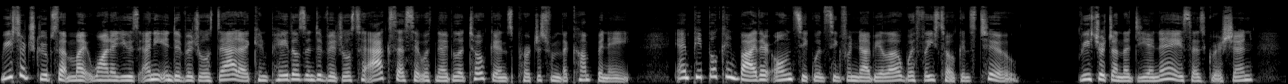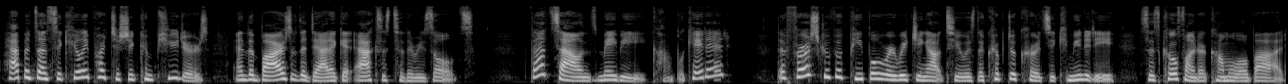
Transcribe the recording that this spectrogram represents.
Research groups that might want to use any individual's data can pay those individuals to access it with Nebula tokens purchased from the company. And people can buy their own sequencing for Nebula with these tokens too. Research on the DNA, says Grishin, happens on securely partitioned computers, and the buyers of the data get access to the results. That sounds maybe complicated? The first group of people we're reaching out to is the cryptocurrency community, says co-founder Kamal Obbad,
